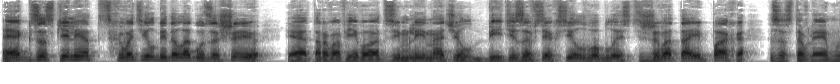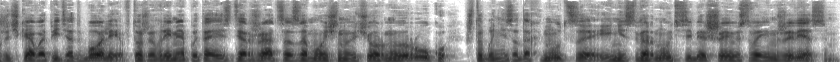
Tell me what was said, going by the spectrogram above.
Экзоскелет схватил бедолагу за шею и, оторвав его от земли, начал бить изо всех сил в область живота и паха, заставляя мужичка вопить от боли, в то же время пытаясь держаться за мощную черную руку, чтобы не задохнуться и не свернуть себе шею своим же весом.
